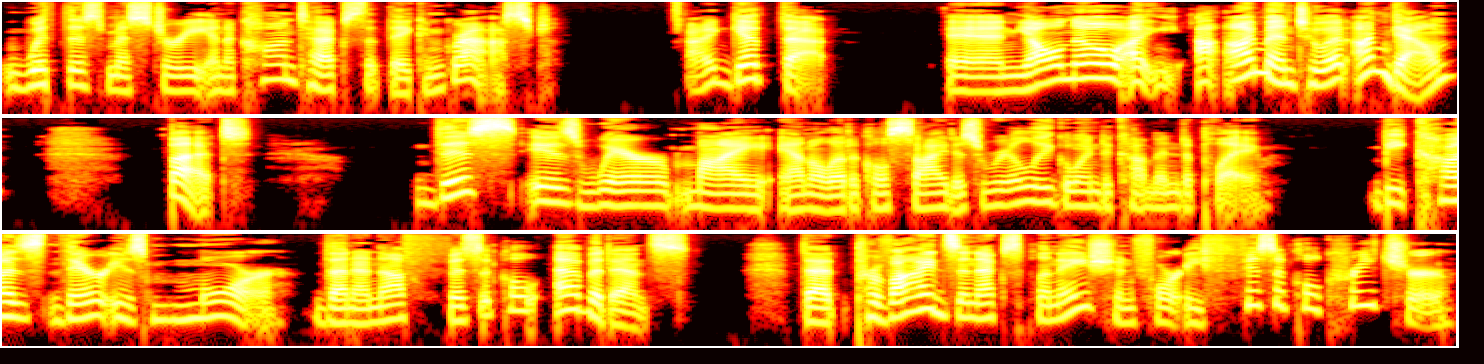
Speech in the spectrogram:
with this mystery in a context that they can grasp. I get that. And y'all know I, I I'm into it. I'm down. But this is where my analytical side is really going to come into play because there is more than enough physical evidence that provides an explanation for a physical creature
